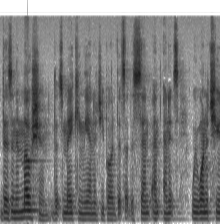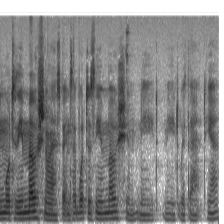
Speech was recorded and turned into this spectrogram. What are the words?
there's an emotion that's making the energy body that's at the center, and, and it's, we want to tune more to the emotional aspect and say, what does the emotion need, need with that, yeah?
